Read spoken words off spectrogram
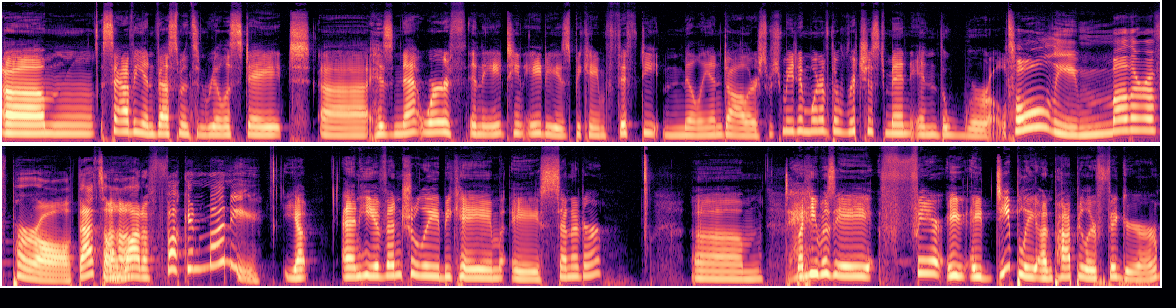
Um, savvy investments in real estate. Uh, his net worth in the 1880s became $50 million, which made him one of the richest men in the world. Holy mother of pearl. That's a Uh-huh. lot of fucking money. Yep. And he eventually became a senator. Um, but he was a fair, a, a deeply unpopular figure.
